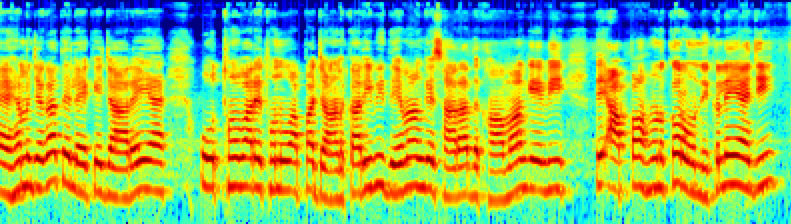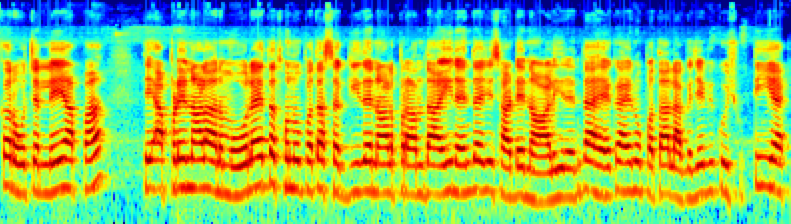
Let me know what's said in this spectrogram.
ਅਹਿਮ ਜਗ੍ਹਾ ਤੇ ਲੈ ਕੇ ਜਾ ਰਹੇ ਹਾਂ। ਉੱਥੋਂ ਬਾਰੇ ਤੁਹਾਨੂੰ ਆਪਾਂ ਜਾਣਕਾਰੀ ਵੀ ਦੇਵਾਂਗੇ, ਸਾਰਾ ਦਿਖਾਵਾਂਗੇ ਵੀ। ਤੇ ਆਪਾਂ ਹੁਣ ਘਰੋਂ ਨਿਕਲੇ ਹਾਂ ਜੀ। ਘਰੋਂ ਚੱਲੇ ਆਪਾਂ। ਤੇ ਆਪਣੇ ਨਾਲ ਅਨਮੋਲ ਹੈ ਤਾਂ ਤੁਹਾਨੂੰ ਪਤਾ ਸੱਗੀ ਦੇ ਨਾਲ ਪਰਾਂਦਾ ਹੀ ਰਹਿੰਦਾ ਜੀ ਸਾਡੇ ਨਾਲ ਹੀ ਰਹਿੰਦਾ ਹੈਗਾ ਇਹਨੂੰ ਪਤਾ ਲੱਗ ਜੇ ਵੀ ਕੋਈ ਛੁੱਟੀ ਹੈ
